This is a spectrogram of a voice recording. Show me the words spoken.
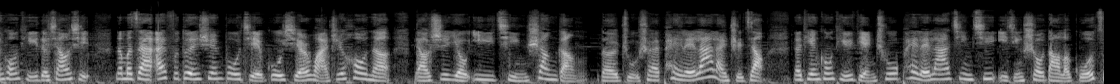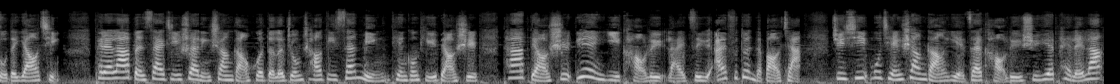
天空体育的消息。那么在埃弗顿宣布解雇席尔瓦之后呢表示有意请上岗的主帅佩雷拉来执教。那天空体育点出佩雷拉近期已经受到了国足的邀请。佩雷拉本赛季率领上港获得了中超第三名。天空体育表示他表示愿意考虑来自于埃弗顿的报价。据悉目前上港也在考虑续约佩雷拉。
